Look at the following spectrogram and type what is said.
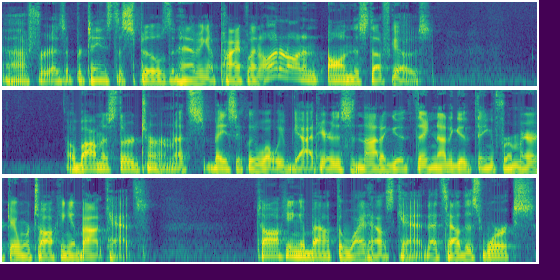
uh, for as it pertains to spills than having a pipeline. On and on and on, this stuff goes. Obama's third term. That's basically what we've got here. This is not a good thing, not a good thing for America. And we're talking about cats. Talking about the White House cat. That's how this works.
